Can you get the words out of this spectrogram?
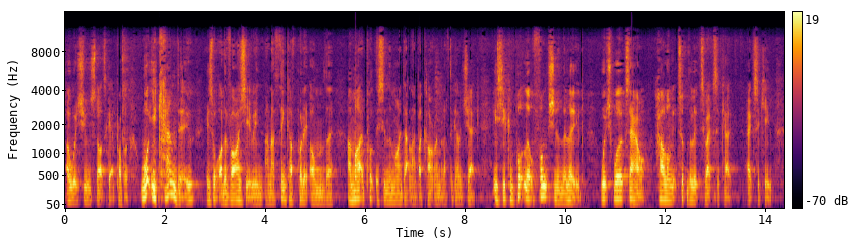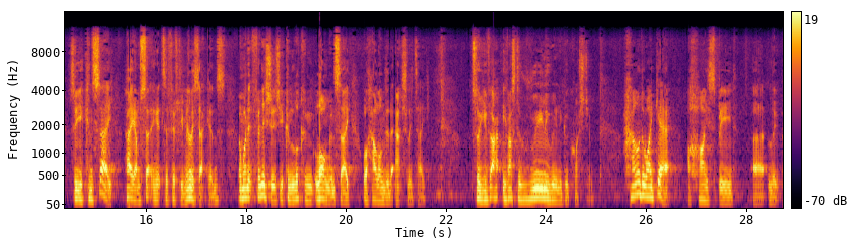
at which you'll start to get a problem. What you can do is what I'd advise you, in, and I think I've put it on the, I might have put this in the MyDatLab, I can't remember, I'll have to go and check, is you can put a little function in the loop which works out how long it took the loop to execute. Execute. So you can say, hey, I'm setting it to 50 milliseconds, and when it finishes, you can look long and say, well, how long did it actually take? So you've, you've asked a really, really good question. How do I get a high-speed uh, loop?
